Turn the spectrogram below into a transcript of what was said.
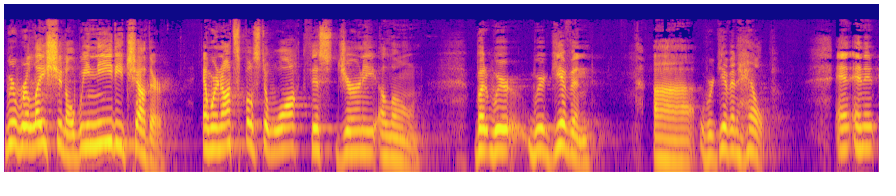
We're relational, we need each other. And we're not supposed to walk this journey alone, but we're, we're, given, uh, we're given help. And, and it,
